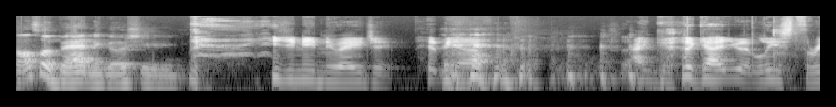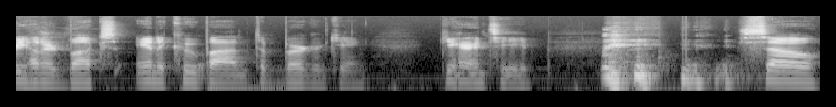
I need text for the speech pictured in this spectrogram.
Also bad negotiating. you need a new agent hit me up I could have got you at least 300 bucks and a coupon to Burger King guaranteed So,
